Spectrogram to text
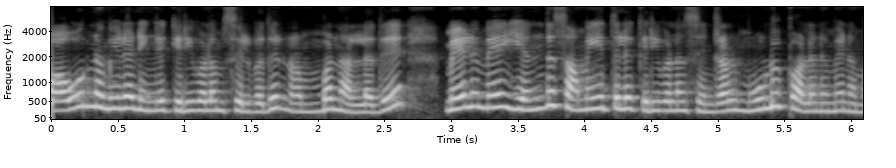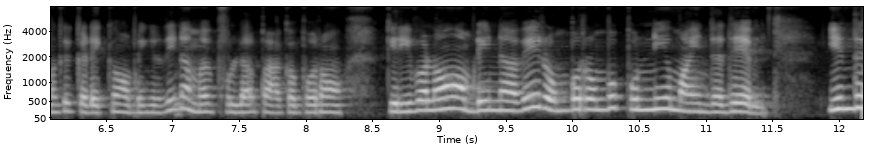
பௌர்ணமியில் நீங்கள் கிரிவலம் செல்வது ரொம்ப நல்லது. மேலுமே எந்த சமயத்தில் கிரிவலம் சென்றால் முழு பலனுமே நமக்கு கிடைக்கும் அப்படிங்கிறதையும் நம்ம ஃபுல்லாக பார்க்க போகிறோம் கிரிவலம் அப்படின்னாவே ரொம்ப ரொம்ப புண்ணியம் வாய்ந்தது. இது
